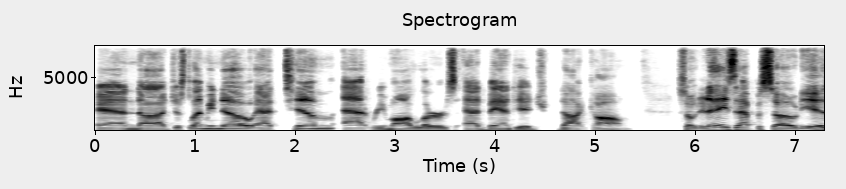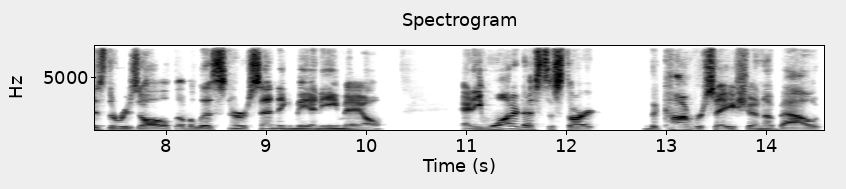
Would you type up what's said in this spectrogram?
And uh, just let me know at tim at remodelersadvantage.com. So today's episode is the result of a listener sending me an email, and he wanted us to start the conversation about,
